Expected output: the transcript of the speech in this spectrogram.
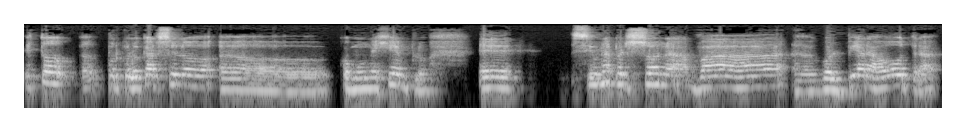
Esto, eh, por colocárselo eh, como un ejemplo, eh, si una persona va a golpear a otra,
